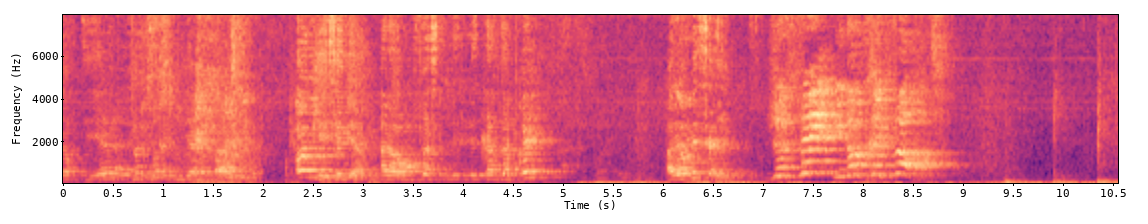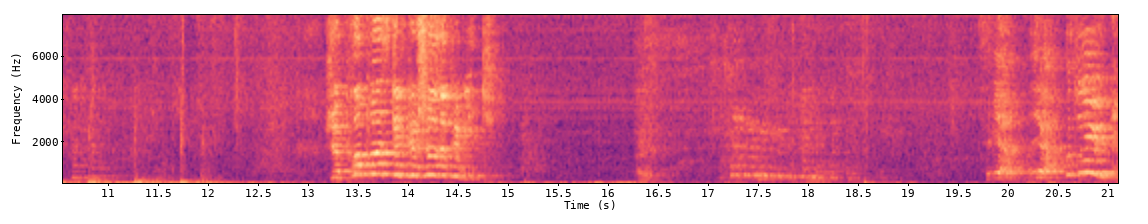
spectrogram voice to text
Sortir. je bien la base. Ok, c'est bien. Alors, on fasse l'étape d'après Allez, on essaye. Je fais une entrée forte. Je propose quelque chose au public. C'est bien. On y va. Continue.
